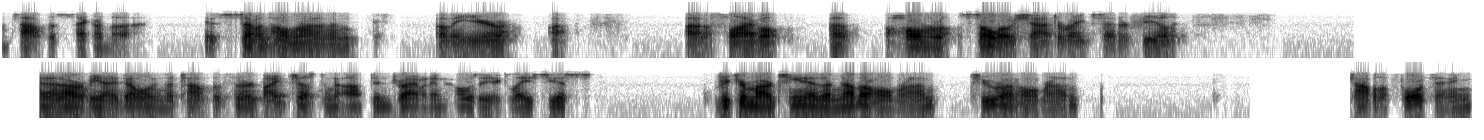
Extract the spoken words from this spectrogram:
on top of the second, uh, his seventh home run of the, of the year. Uh, uh, fly ball, uh, a home solo shot to right center field. And an RBI double in the top of the third by Justin Upton, driving in Jose Iglesias. Victor Martinez another home run, two run home run. Top of the fourth inning,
